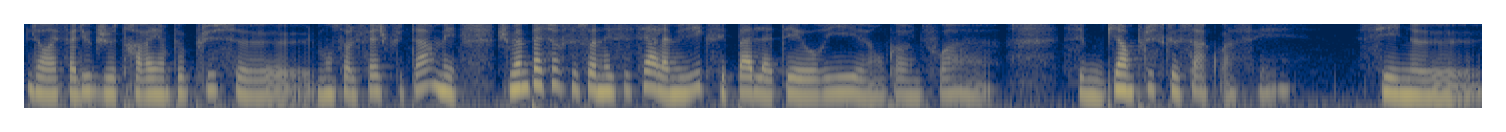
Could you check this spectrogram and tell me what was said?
il aurait fallu que je travaille un peu plus euh, mon solfège plus tard, mais je suis même pas sûre que ce soit nécessaire. La musique, c'est pas de la théorie, encore une fois. euh, c'est bien plus que ça, quoi. C'est, c'est une,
